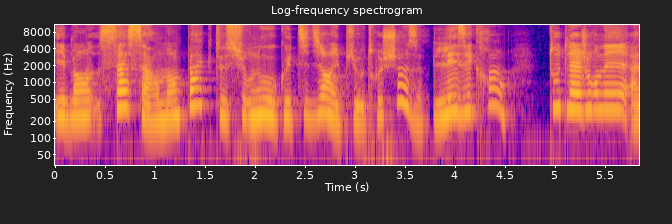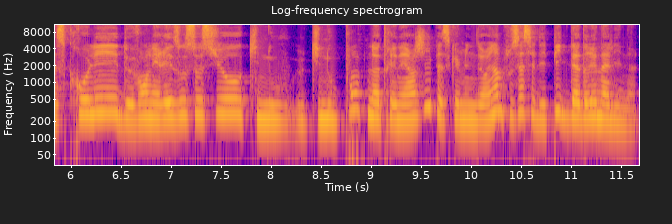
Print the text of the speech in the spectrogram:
Et eh ben ça, ça a un impact sur nous au quotidien. Et puis autre chose, les écrans toute la journée à scroller devant les réseaux sociaux qui nous, qui nous pompent notre énergie, parce que mine de rien, tout ça, c'est des pics d'adrénaline.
